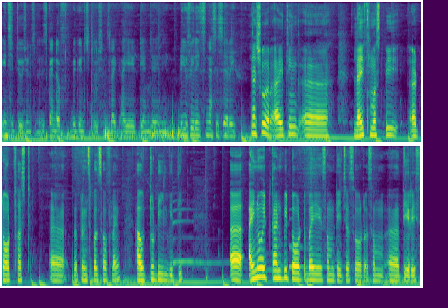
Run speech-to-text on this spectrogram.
institutions, this kind of big institutions like IIT and JNU. Do you feel it's necessary? yeah sure i think uh, life must be uh, taught first uh, the principles of life how to deal with it uh, i know it can't be taught by some teachers or some uh, theories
